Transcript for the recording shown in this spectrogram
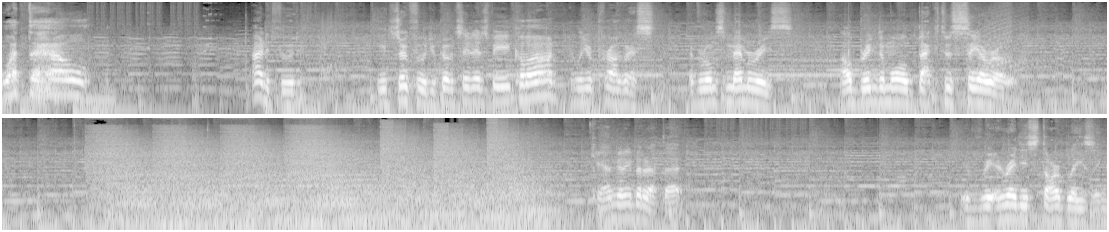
What the hell? I need food. Eat junk food. You that speed. Come on! All your progress. Everyone's memories. I'll bring them all back to zero. Okay, I'm getting better at that. You're already star blazing.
